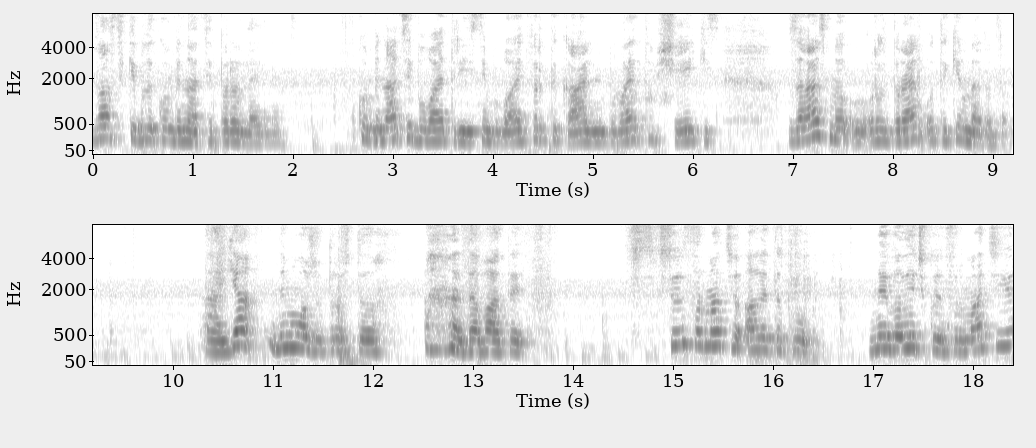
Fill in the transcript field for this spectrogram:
нас такі були комбінації паралельні. Комбінації бувають різні, бувають вертикальні, бувають там ще якісь. Зараз ми розбираємо отаким методом. Я не можу просто давати всю інформацію, але таку невеличку інформацію,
